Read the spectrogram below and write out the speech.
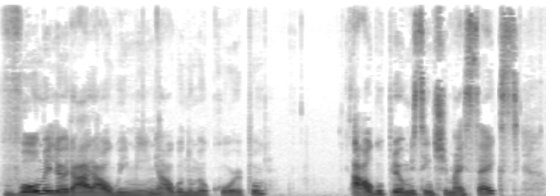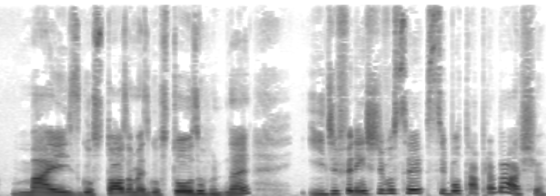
vou melhorar algo em mim, algo no meu corpo, algo para eu me sentir mais sexy, mais gostosa, mais gostoso, né? E diferente de você se botar para baixo.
